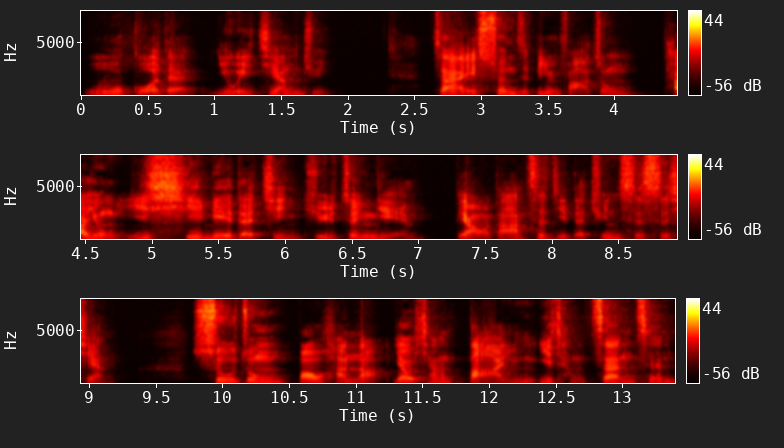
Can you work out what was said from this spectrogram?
吴国的一位将军，在《孙子兵法》中，他用一系列的警句箴言表达自己的军事思想。书中包含了要想打赢一场战争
